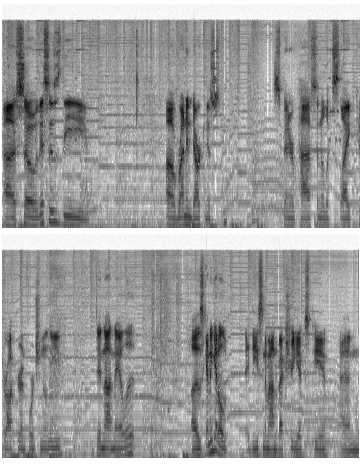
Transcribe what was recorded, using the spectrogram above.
Uh, so this is the uh, Run in Darkness spinner pass, and it looks like Kid Rocker, unfortunately, did not nail it. Uh, is gonna get a, a, decent amount of extra EXP and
